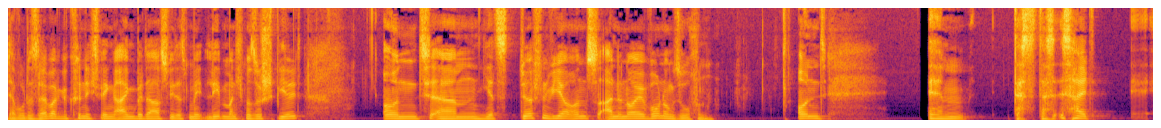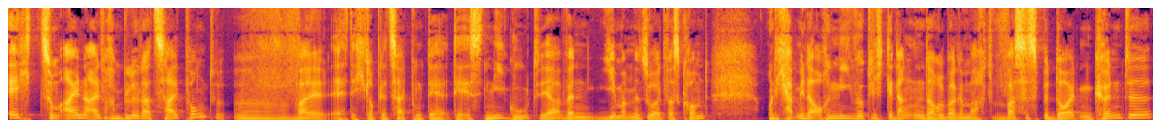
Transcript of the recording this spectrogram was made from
der wurde selber gekündigt wegen Eigenbedarfs, wie das Leben manchmal so spielt. Und ähm, jetzt dürfen wir uns eine neue Wohnung suchen. Und ähm, das, das ist halt echt zum einen einfach ein blöder Zeitpunkt, weil äh, ich glaube, der Zeitpunkt, der, der ist nie gut, ja, wenn jemand mit so etwas kommt. Und ich habe mir da auch nie wirklich Gedanken darüber gemacht, was es bedeuten könnte,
